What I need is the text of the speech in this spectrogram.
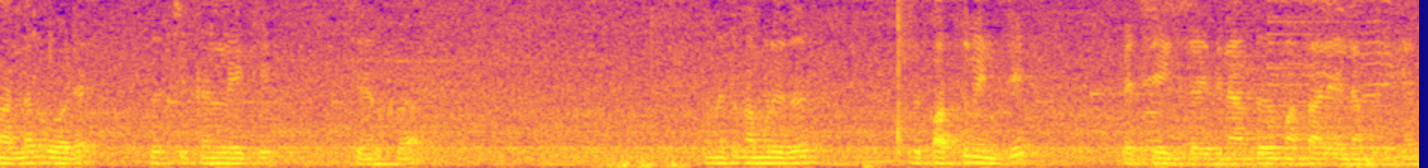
നല്ലതുപോലെ ഇത് ചിക്കനിലേക്ക് ചേർക്കുക. എന്നിട്ട് നമ്മളിത് ഒരു പത്ത് മിനിറ്റ് വെച്ചേക്കുക ഇതിനകത്ത് മസാലയെല്ലാം പിടിക്കാൻ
